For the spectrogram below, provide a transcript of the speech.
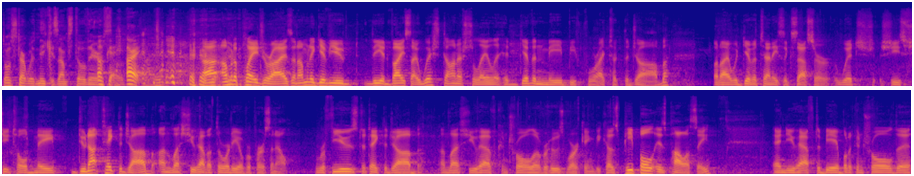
Don't start with me because I'm still there. Okay, so- all right. Uh, I'm going to plagiarize, and I'm going to give you the advice I wish Donna Shalala had given me before I took the job, but I would give it to any successor, which she, she told me do not take the job unless you have authority over personnel. Refuse to take the job unless you have control over who's working, because people is policy, and you have to be able to control the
